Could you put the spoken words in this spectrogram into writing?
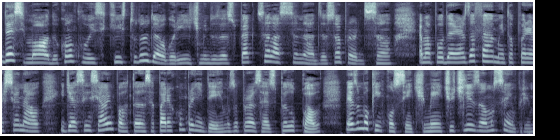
Desse modo, conclui-se que o estudo do algoritmo e dos aspectos relacionados à sua produção é uma poderosa ferramenta operacional e de essencial importância para compreendermos o processo pelo qual, mesmo que inconscientemente, utilizamos sempre.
